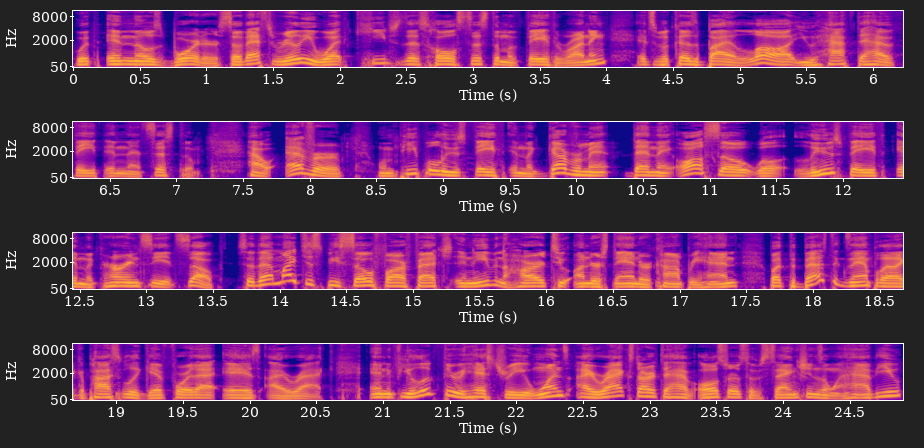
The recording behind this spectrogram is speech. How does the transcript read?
within those borders. So that's really what keeps this whole system of faith running. It's because by law, you have to have faith in that system. However, when people lose faith in the government, then they also will lose faith in the currency itself. So that might just be so far fetched and even hard to understand or comprehend. But the best example that I could possibly give for that is Iraq. And if you look through history, once Iraq started to have all sorts of sanctions and what have you,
